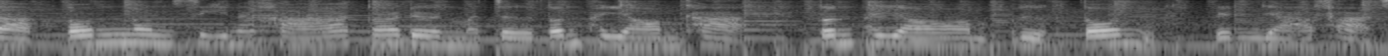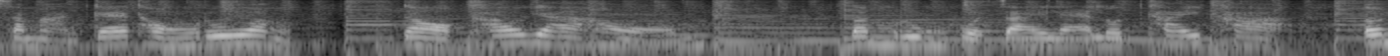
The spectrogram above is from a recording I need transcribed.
จากต้นนนทรีนะคะ ก็เดินมาเจอต้นพยอมค่ะ ต้นพยอม เปลือกต้น เป็นยาฝาดสมานแก้ท้องร่วง ดอกเข้ายาหอมบำรุงหัวใจและลดไข้ค่ะ ต้น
